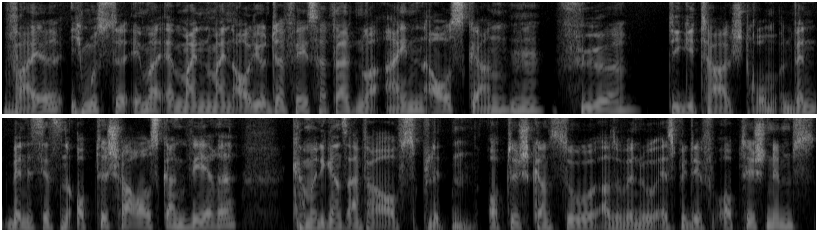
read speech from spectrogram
weil ich musste immer, mein, mein Audiointerface hat halt nur einen Ausgang Mhm. für Digitalstrom. Und wenn, wenn es jetzt ein optischer Ausgang wäre, kann man die ganz einfach aufsplitten. Optisch kannst du, also wenn du SPDIF optisch nimmst,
